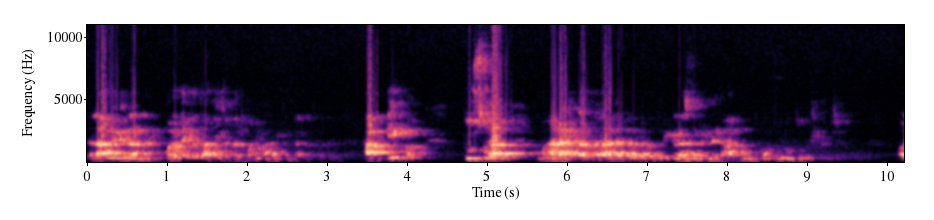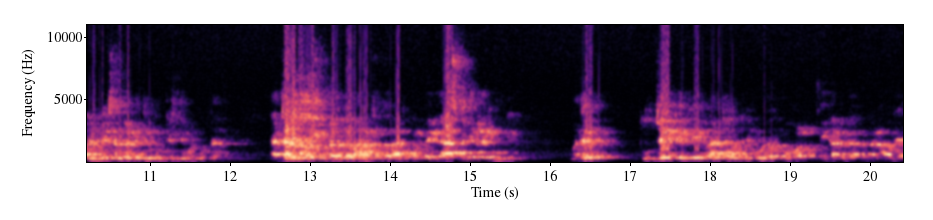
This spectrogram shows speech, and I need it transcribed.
त्याला आम्ही देणार नाही. परत एकदा जातीच्या तत्वाने महाराष्ट्रात काय हा एक भाग. दुसरा महाराष्ट्रातलं राजकारण तुम्ही क्रीडा संघटनेत आहात म्हणून तुम्हाला जोडून तो प्रश्न विचारतो ऑलिम्पिक संघटनेची नुकतीच निवडणूक झाली. त्याच्यानंतर सुद्धा महाराष्ट्राचं राजकारण वेगळ्या अस्मितेकडे घेऊन गेलं. म्हणजे तुमचे केंद्रीय राज्यमंत्री मुरलीधर मोहोळ एका वेगळ्या प्रकरणामध्ये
